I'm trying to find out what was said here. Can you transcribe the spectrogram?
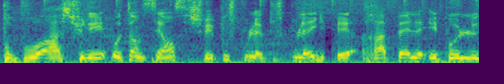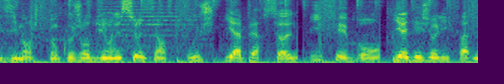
pour pouvoir assurer autant de séances. Je fais push pull leg push pull leg et rappel épaule le dimanche. Donc aujourd'hui on est sur une séance push, il y a personne, il fait bon, il y a des jolies femmes.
